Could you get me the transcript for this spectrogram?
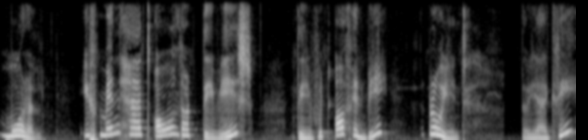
Moral If men had all that they wished, they would often be ruined. Do you agree?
